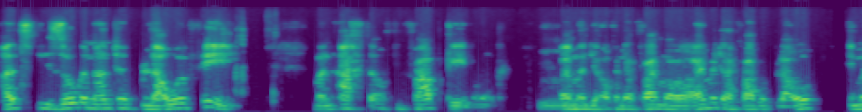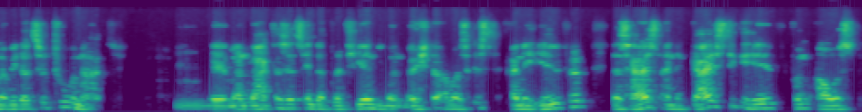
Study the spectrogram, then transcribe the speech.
als die sogenannte blaue Fee. Man achte auf die Farbgebung, mhm. weil man ja auch in der Freimaurerei mit der Farbe Blau immer wieder zu tun hat. Mhm. Äh, man mag das jetzt interpretieren, wie man möchte, aber es ist eine Hilfe, das heißt eine geistige Hilfe von außen.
